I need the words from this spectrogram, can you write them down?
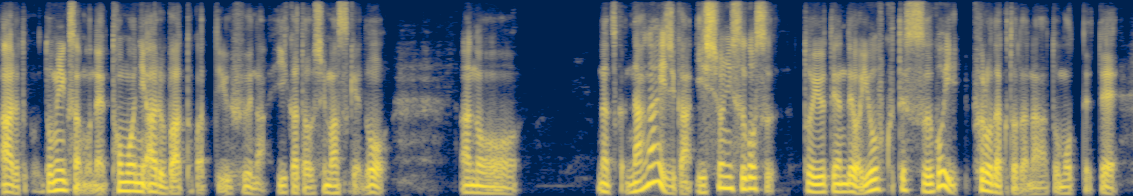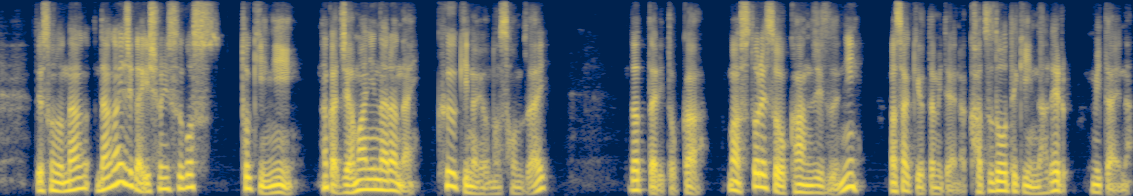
あるとか、ドミニクさんもね、共にある場とかっていう風な言い方をしますけど、あの、なんですか、長い時間一緒に過ごすという点では洋服ってすごいプロダクトだなと思ってて、で、その長い時間一緒に過ごすときに、なんか邪魔にならない。空気のような存在だったりとか、まあストレスを感じずに、まあ、さっき言ったみたいな活動的になれるみたいな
